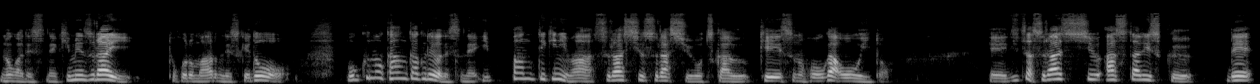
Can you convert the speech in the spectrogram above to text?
のがですね、決めづらいところもあるんですけど、僕の感覚ではですね、一般的にはスラッシュスラッシュを使うケースの方が多いと。えー、実はスラッシュアスタリスクで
